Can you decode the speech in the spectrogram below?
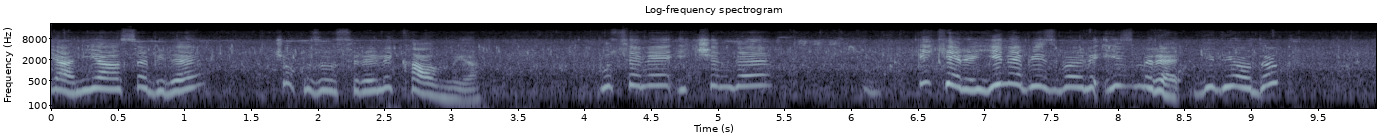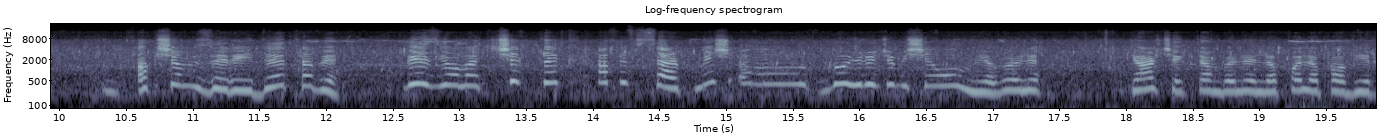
Yani yağsa bile çok uzun süreli kalmıyor. Bu sene içinde bir kere yine biz böyle İzmir'e gidiyorduk. Akşam üzeriydi tabi. Biz yola çıktık. Hafif serpmiş ama doyurucu bir şey olmuyor. Böyle gerçekten böyle lapa lapa bir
